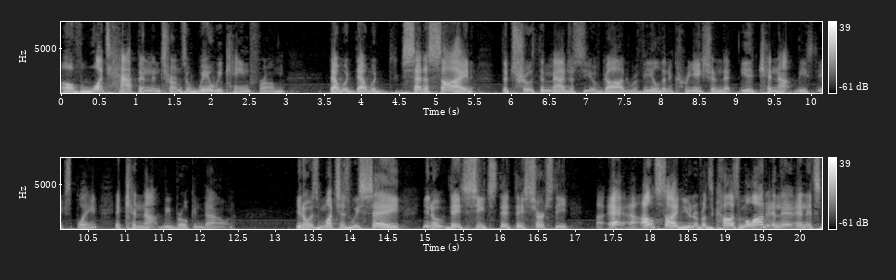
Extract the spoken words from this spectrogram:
of what happened in terms of where we came from that would, that would set aside the truth and majesty of God revealed in a creation that it cannot be explained, it cannot be broken down. You know, as much as we say, you know, they, seats, they, they search the uh, outside universe, the cosmology, and, and it's,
